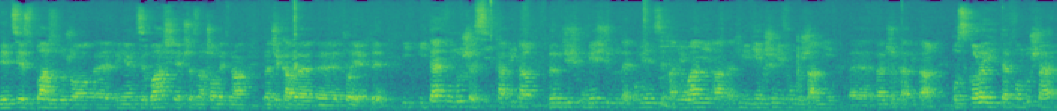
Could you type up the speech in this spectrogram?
więc jest bardzo dużo e, pieniędzy właśnie przeznaczonych na, na ciekawe e, projekty. I, I te fundusze Seed Capital bym gdzieś umieścił tutaj pomiędzy aniołami, a takimi większymi funduszami Venture Capital, bo z kolei te fundusze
